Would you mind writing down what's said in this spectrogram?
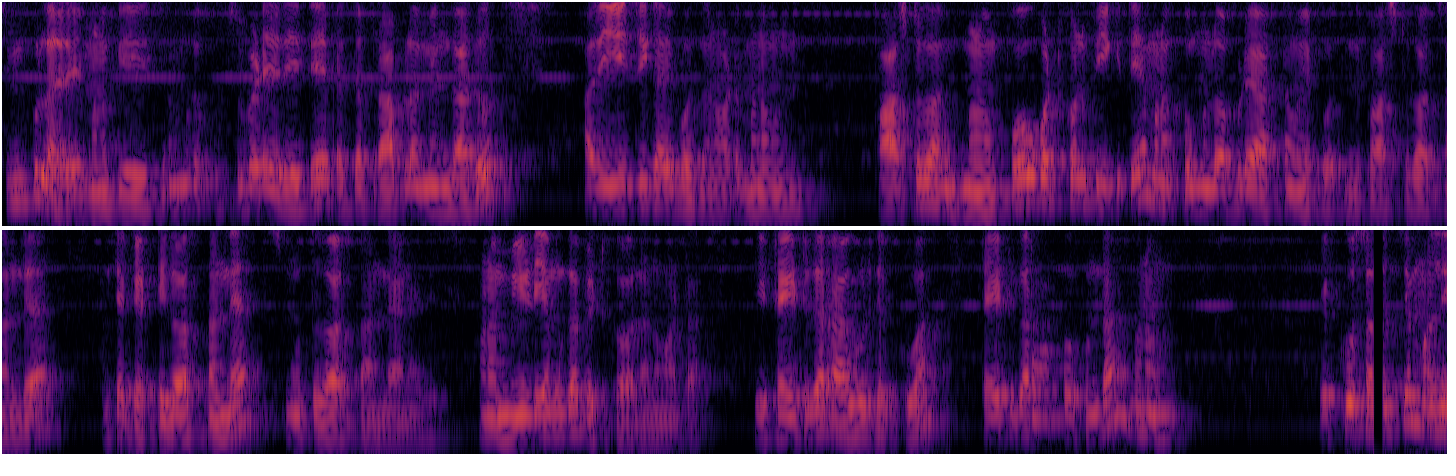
సింపుల్ అది. మనకి చెమ్ముడు కూర్చోబడేది అయితే పెద్ద ప్రాబ్లం ఏం కాదు. అది ఈజీగా అయిపోతుంది అనమాట మనం ఫాస్ట్గా మనం పోగు పట్టుకొని పీకితే మన కొమ్ములు అప్పుడే అర్థం అయిపోతుంది. ఫాస్ట్గా వస్తుందే అంటే గట్టిగా వస్తుందే స్మూత్గా వస్తుందే అనేది. మనం మీడియంగా పెట్టుకోవాలన్నమాట. ఈ టైట్గా రాకూడదు ఎక్కువ. టైట్గా రాకోకుండా మనం ఎక్కువ సరిచే మళ్ళీ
